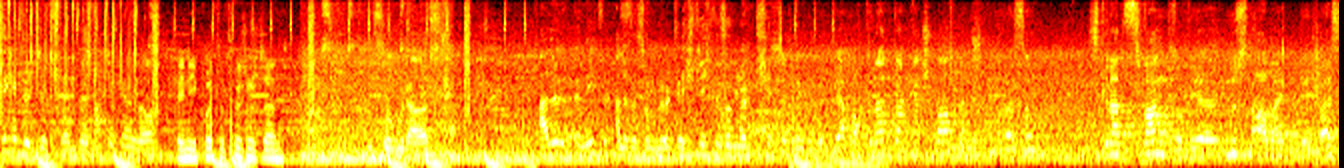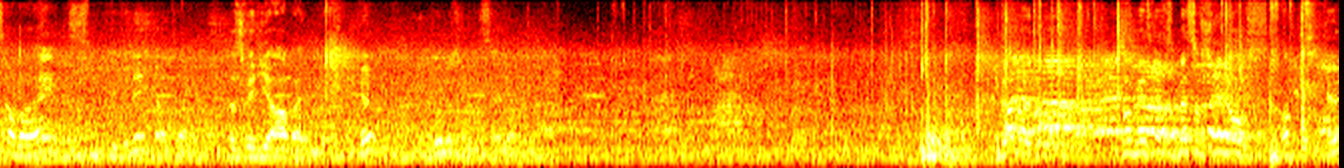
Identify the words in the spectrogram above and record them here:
Single Digits, Denzel. Mach dir keine Sorgen. Benny, kurzer Zwischenstand. Sieht so gut aus. Alle, äh, nicht, alles ist unmöglich. Nichts ist unmöglich. Wir haben auch gerade gar keinen Spaß beim Spielen, weißt du? Es ist gerade Zwang, so wir müssen arbeiten gehen, weißt du? Aber hey, es ist ein Privileg, Alter, dass wir hier arbeiten dürfen, okay? So müssen wir das sehen. Egal, Leute. Komm, jetzt geht das beste Spiel los. Okay, okay?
